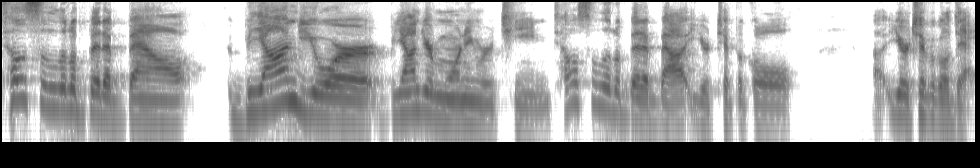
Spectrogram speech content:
tell us a little bit about beyond your beyond your morning routine. Tell us a little bit about your typical uh, your typical day.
